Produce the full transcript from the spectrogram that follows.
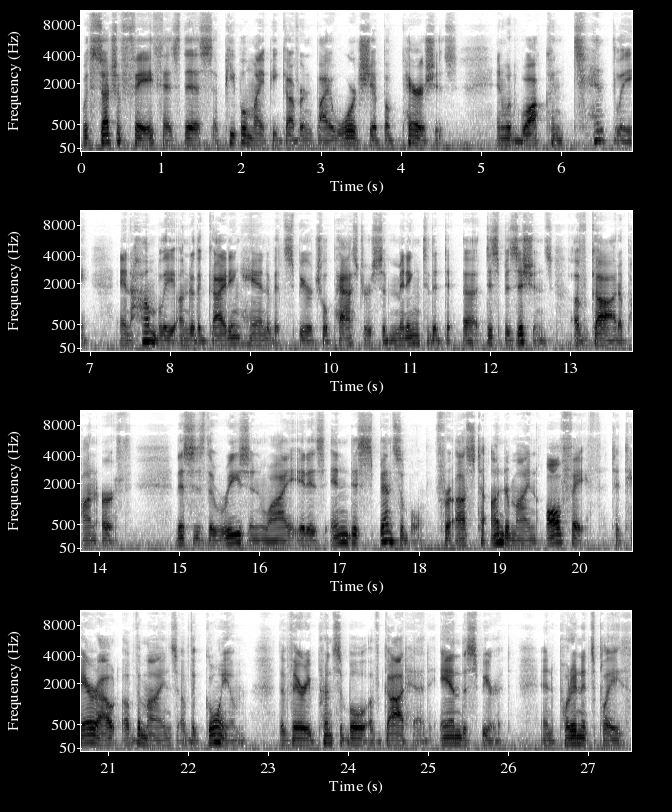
With such a faith as this, a people might be governed by a wardship of parishes, and would walk contently and humbly under the guiding hand of its spiritual pastors, submitting to the uh, dispositions of God upon earth. This is the reason why it is indispensable for us to undermine all faith, to tear out of the minds of the Goyim the very principle of Godhead and the Spirit, and put in its place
